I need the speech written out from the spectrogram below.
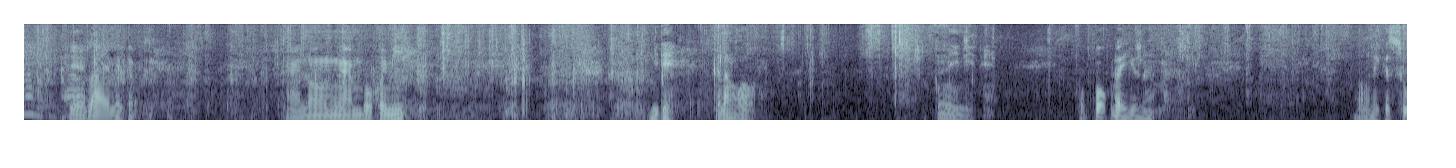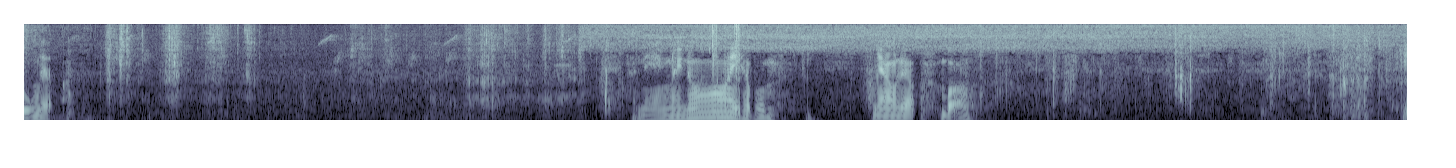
ว่ามันถึงแกหลายเลยครับหาน้องงามบ่ค่อยมีนี่เด็กกำลังออกนี่นี่ปอกปอกได้อยู่นะครับน้องนี่ก็สูงแล้ว หนงน้อยๆครับผมยาวแล้วบ่เอาแก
